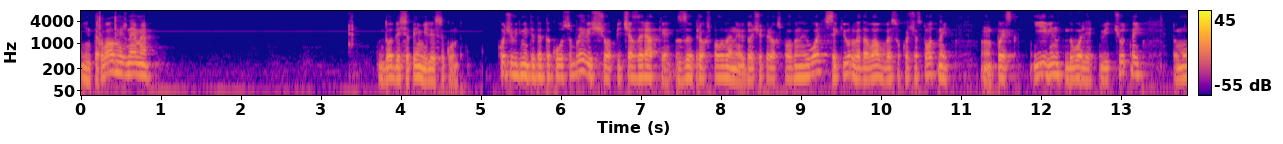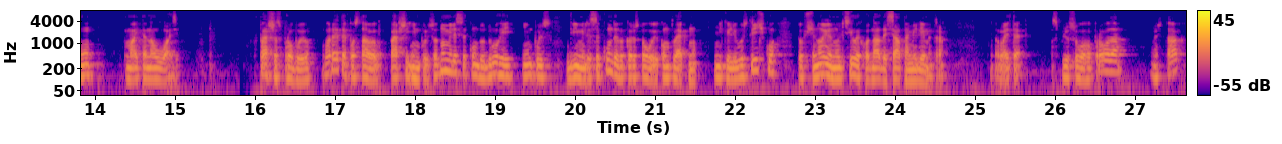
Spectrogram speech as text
Інтервал між ними до 10 мілісекунд. Хочу відмітити таку особливість, що під час зарядки з 3,5 до 4,5 вольт Secure видавав високочастотний писк. І він доволі відчутний, тому майте на увазі. Вперше спробую варити, поставив перший імпульс 1 мілісекунду, другий імпульс 2 мілісекунди, використовую комплектну нікелеву стрічку товщиною 0,1 мм. Давайте з плюсового провода. Ось так.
